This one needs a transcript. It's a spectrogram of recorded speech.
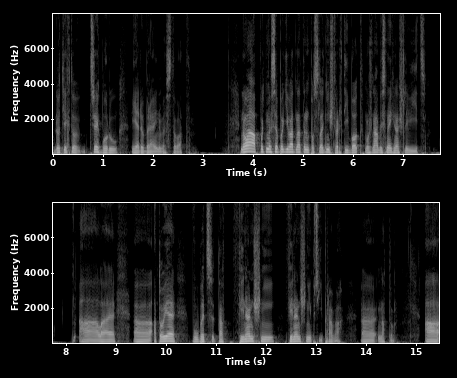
do těchto třech bodů je dobré investovat. No a pojďme se podívat na ten poslední čtvrtý bod, možná bychom jich našli víc, ale uh, a to je vůbec ta finanční, finanční příprava na to. A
